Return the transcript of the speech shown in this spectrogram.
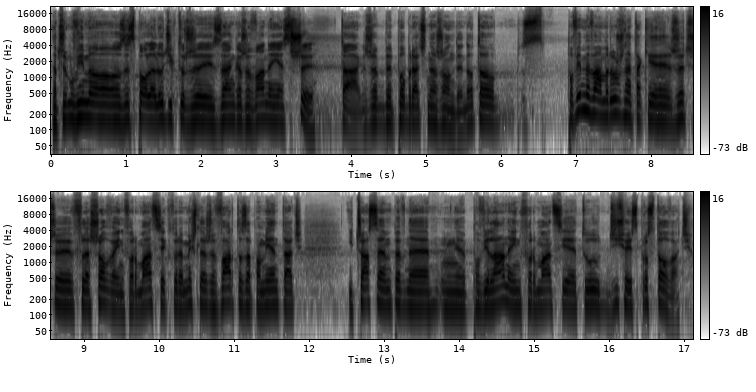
Znaczy mówimy o zespole ludzi, którzy zaangażowany jest Trzy. tak, żeby pobrać narządy. No to powiemy wam różne takie rzeczy, flashowe informacje, które myślę, że warto zapamiętać i czasem pewne mm, powielane informacje tu dzisiaj sprostować.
